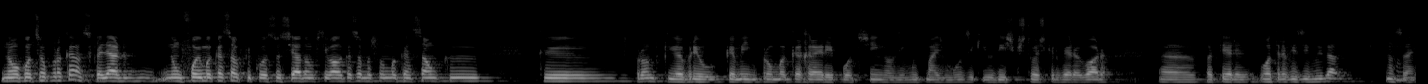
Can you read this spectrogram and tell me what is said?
não aconteceu por acaso, se calhar não foi uma canção que ficou associada a um festival de canção, mas foi uma canção que, que, pronto, que abriu caminho para uma carreira e para outros singles e muito mais música e o disco que estou a escrever agora uh, para ter outra visibilidade. Não sei.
